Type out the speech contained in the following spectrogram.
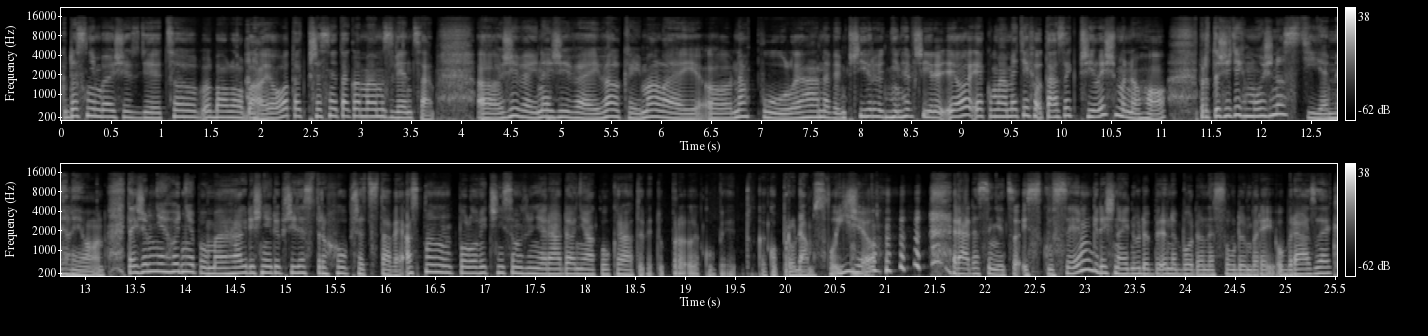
kde s ním budeš jezdit, co, bla, bla, bla, jo, tak přesně takhle mám s věncem. Uh, živej, neživej, velký, malej, uh, napůl, já nevím, přírodní, nepřírodní, jo, jako máme těch otázek příliš mnoho, protože těch možností je milion. Takže mě hodně pomáhá, když někdo přijde s trochou představy. Aspoň poloviční samozřejmě ráda nějakou kreativitu, pro, jakoby, to jako prodám svojí, že jo. ráda si něco i zkusím, když najdu dobrý, nebo donesou dobrý obraz obrázek.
